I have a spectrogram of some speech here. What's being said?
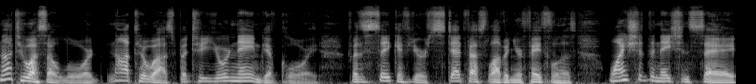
Not to us, O Lord, not to us, but to your name give glory, for the sake of your steadfast love and your faithfulness. Why should the nations say,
